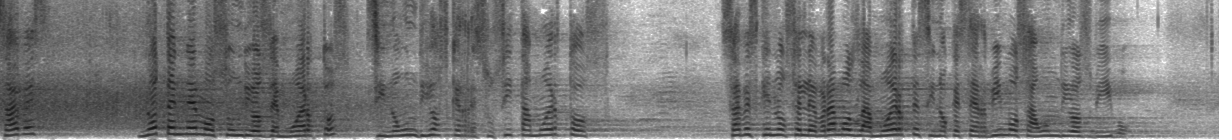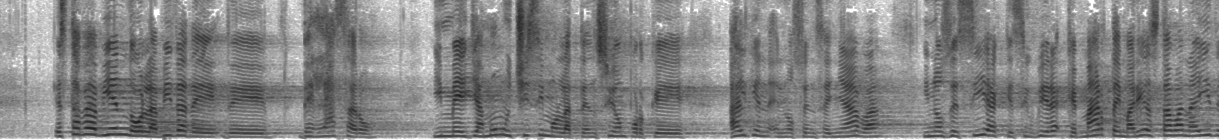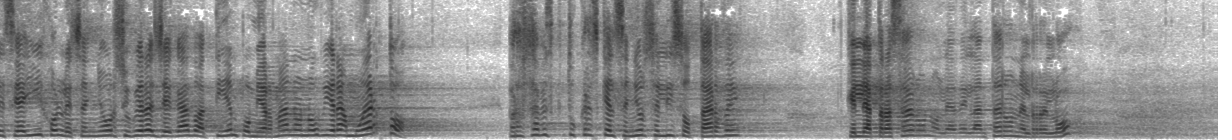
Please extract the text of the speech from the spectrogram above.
¿Sabes? No tenemos un Dios de muertos, sino un Dios que resucita muertos. ¿Sabes que no celebramos la muerte, sino que servimos a un Dios vivo? Estaba viendo la vida de, de, de Lázaro y me llamó muchísimo la atención porque alguien nos enseñaba y nos decía que si hubiera, que Marta y María estaban ahí, decía, híjole Señor, si hubieras llegado a tiempo, mi hermano no hubiera muerto. Pero ¿sabes? ¿Tú crees que el Señor se le hizo tarde? ¿Que le atrasaron o le adelantaron el reloj?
